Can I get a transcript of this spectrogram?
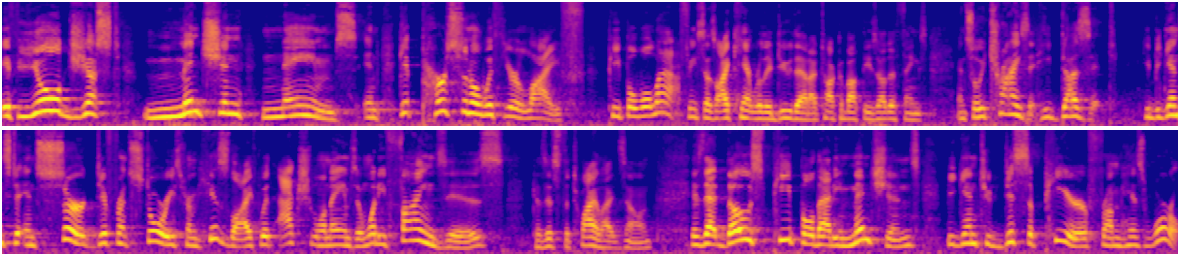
If you'll just mention names and get personal with your life, people will laugh. He says, I can't really do that. I talk about these other things. And so he tries it, he does it. He begins to insert different stories from his life with actual names. And what he finds is, because it's the Twilight Zone, is that those people that he mentions begin to disappear from his world.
